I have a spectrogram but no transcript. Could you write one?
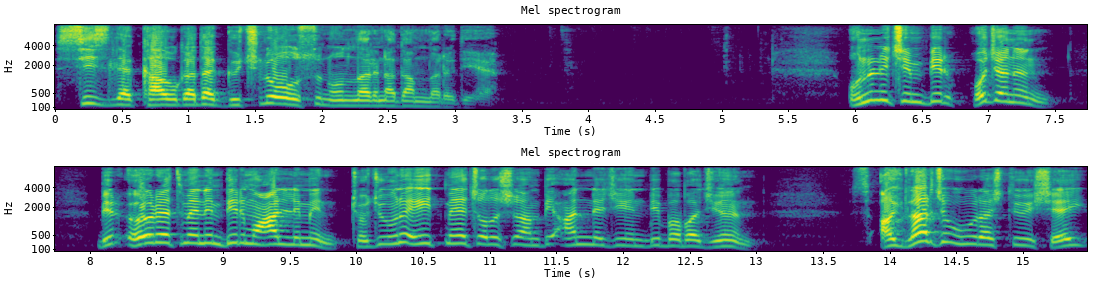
sizle kavgada güçlü olsun onların adamları diye. Onun için bir hocanın, bir öğretmenin, bir muallimin, çocuğunu eğitmeye çalışan bir anneciğin, bir babacığın aylarca uğraştığı şey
